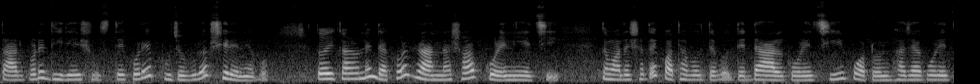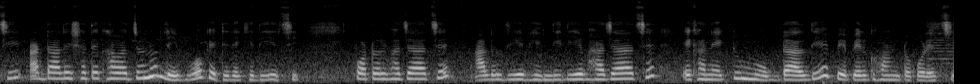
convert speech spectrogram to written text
তারপরে ধীরে সুস্থে করে পুজোগুলো সেরে নেব। তো এই কারণে দেখো রান্না সব করে নিয়েছি। তোমাদের সাথে কথা বলতে বলতে ডাল করেছি, পটল ভাজা করেছি আর ডালের সাথে খাওয়ার জন্য লেবুও কেটে রেখে দিয়েছি। পটল ভাজা আছে, আলু দিয়ে ভেন্ডি দিয়ে ভাজা আছে, এখানে একটু মুগ ডাল দিয়ে পেঁপের ঘন্ট করেছি।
